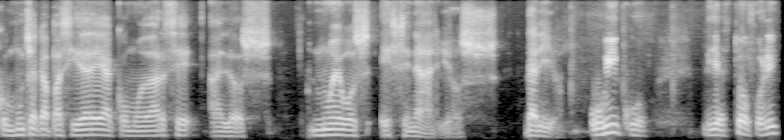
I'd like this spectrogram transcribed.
con mucha capacidad de acomodarse a los nuevos escenarios. Darío. Ubicuo Díaz Toffoli,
